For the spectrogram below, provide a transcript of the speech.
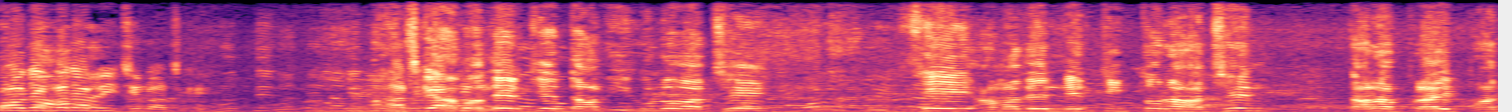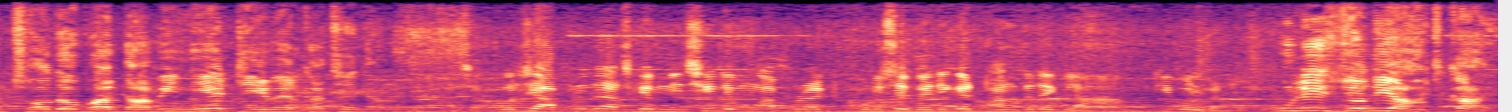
ক দফা দাবি ছিল আজকে? আজকে আমাদের যে দাবিগুলো আছে সে আমাদের নেতৃত্বরা আছেন তারা প্রায় পাঁচ ছ দফা দাবি নিয়ে টিএম এর কাছে যাবে। বলছি আপনাদের আজকে মিছিল এবং আপনারা পুলিশের ব্যারিকেড ভাঙতে দেখলাম কি বলবেন? পুলিশ যদি আটকায়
